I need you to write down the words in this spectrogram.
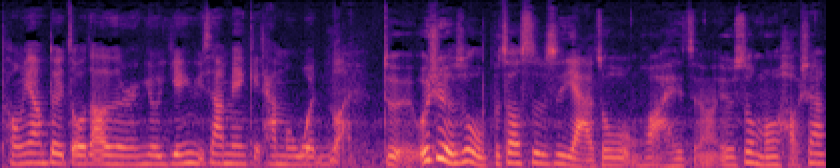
同样对周遭的人有言语上面给他们温暖。对，我觉得有时候我不知道是不是亚洲文化还是怎样，有时候我们好像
